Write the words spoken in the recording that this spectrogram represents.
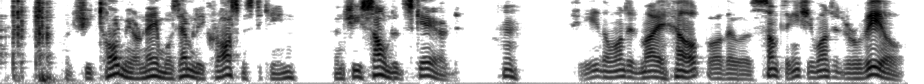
Well, she told me her name was Emily Cross, Mr. Keen, and she sounded scared. She either wanted my help or there was something she wanted to reveal.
